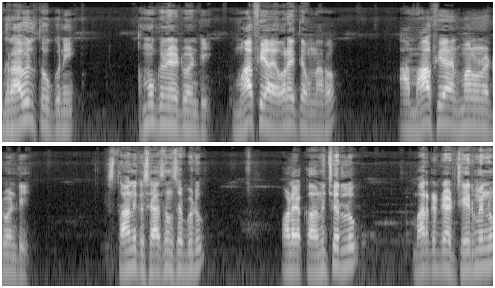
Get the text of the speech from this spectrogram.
గ్రావిల్ తవ్వుకుని అమ్ముకునేటువంటి మాఫియా ఎవరైతే ఉన్నారో ఆ మాఫియా అనుమానం ఉన్నటువంటి స్థానిక శాసనసభ్యుడు వాళ్ళ యొక్క అనుచరులు మార్కెట్ యార్డ్ చైర్మన్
